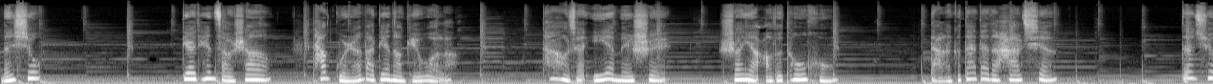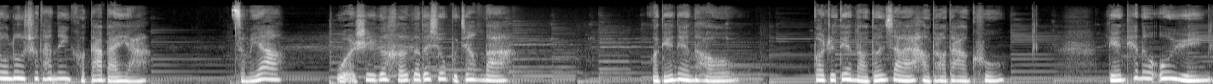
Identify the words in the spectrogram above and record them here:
能修。”第二天早上，他果然把电脑给我了。他好像一夜没睡，双眼熬得通红，打了个大大的哈欠，但却又露出他那口大白牙。怎么样，我是一个合格的修补匠吧？我点点头，抱着电脑蹲下来嚎啕大哭。连天的乌云，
